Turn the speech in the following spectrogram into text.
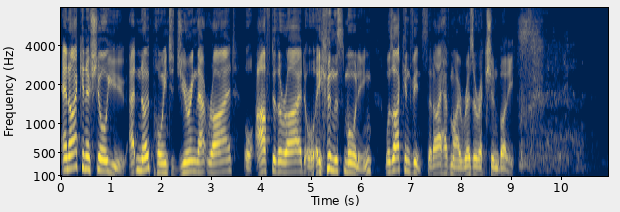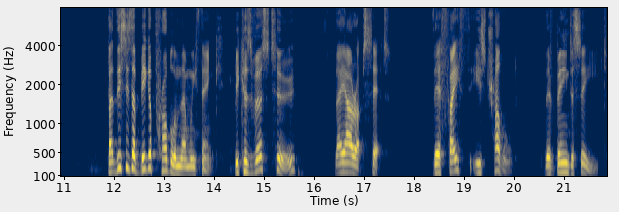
And I can assure you, at no point during that ride, or after the ride, or even this morning, was I convinced that I have my resurrection body. but this is a bigger problem than we think, because verse 2 they are upset. Their faith is troubled. They've been deceived.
